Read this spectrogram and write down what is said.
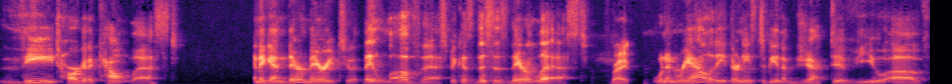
the target account list. And again, they're married to it. They love this because this is their list. Right. When in reality, there needs to be an objective view of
